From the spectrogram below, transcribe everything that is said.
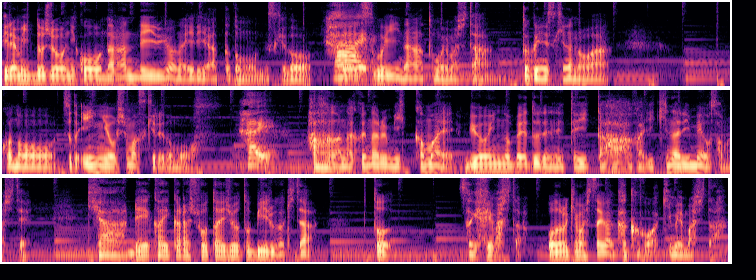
ピラミッド状にこう並んでいるようなエリアあったと思うんですけど、はい。あれすごいいいなと思いました。特に好きなのはこのちょっと引用しますけれども。はい。母が亡くなる3日前病院のベッドで寝ていた母がいきなり目を覚まして「キャー霊界から招待状とビールが来た」と叫びました驚きましたが覚悟は決めました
